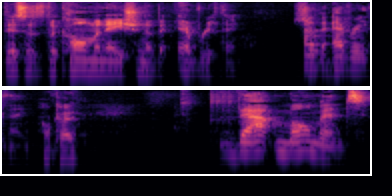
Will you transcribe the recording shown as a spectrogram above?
This is the culmination of everything. Certainly. of everything. Okay. That moment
